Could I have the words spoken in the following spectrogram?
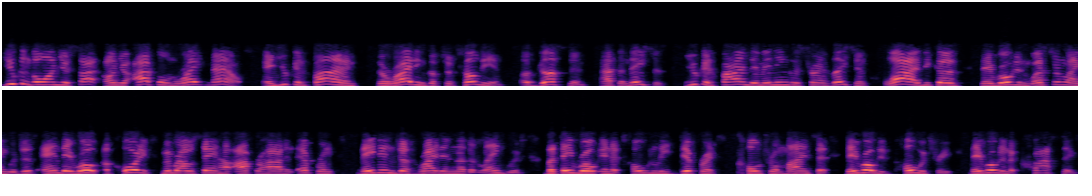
You can go on your site on your iPhone right now and you can find the writings of Tertullian, Augustine, Athanasius. You can find them in English translation. Why? Because they wrote in Western languages and they wrote according. Remember, I was saying how Aphrahat and Ephraim they didn't just write in another language, but they wrote in a totally different cultural mindset. They wrote in poetry. They wrote in acrostics.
